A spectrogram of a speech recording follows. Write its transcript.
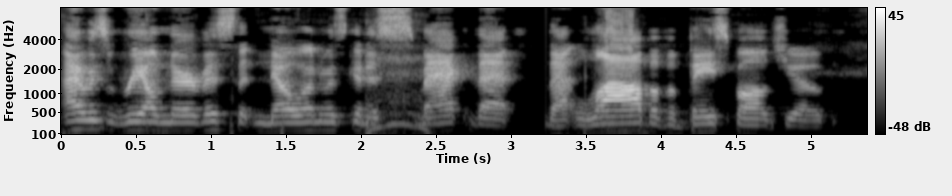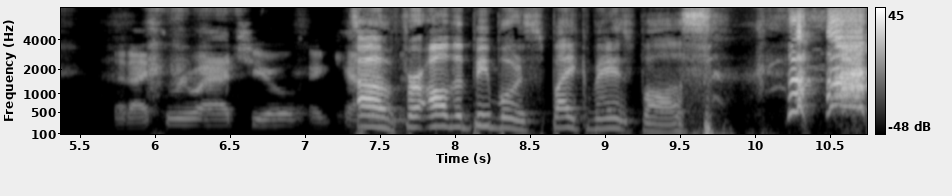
I was real nervous that no one was going to smack that that lob of a baseball joke that I threw at you. And Kevin Oh, for all the people who spike baseballs.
